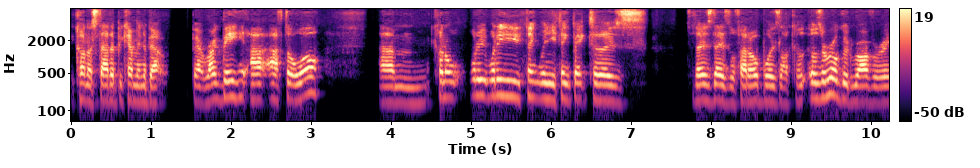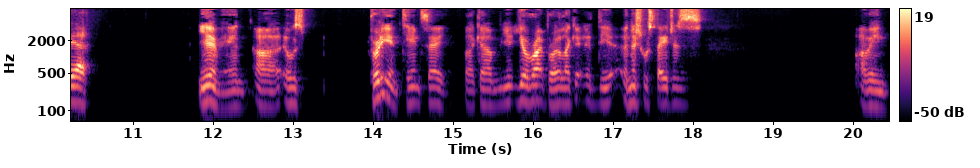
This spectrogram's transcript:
it kind of started becoming about about rugby uh, after a while. Um, kind of, what do you, what do you think when you think back to those to those days with old Boys? Like it was a real good rivalry. Yeah. yeah, man. Uh, it was pretty intense, eh? Like, um, you, you're right, bro. Like at the initial stages, I mean,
